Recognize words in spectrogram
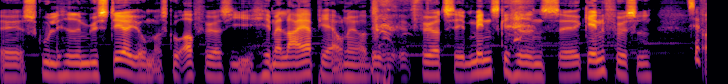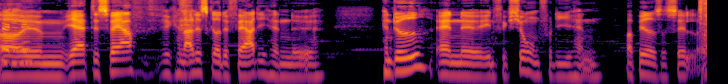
øh, skulle hedde Mysterium og skulle opføres i Himalaya-bjergene og vil øh, føre til menneskehedens øh, genfødsel. Og øh, ja, desværre fik han aldrig skrevet det færdigt. Han, øh, han døde af en øh, infektion, fordi han barberede sig selv og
